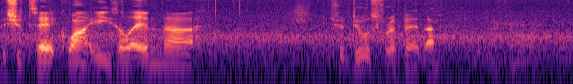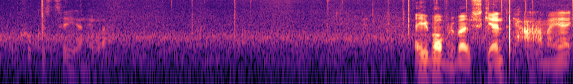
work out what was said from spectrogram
they should take quite easily and uh, should do us for a bit then. Definitely. Cook us tea anyway. Are you bothered about skin? Ah, mate.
